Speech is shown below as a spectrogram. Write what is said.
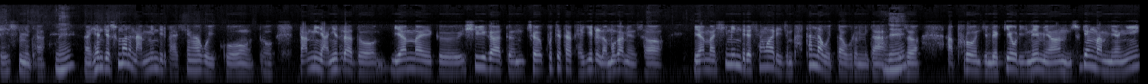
했습니다. 네. 아, 현재 수많은 난민들이 발생하고 있고 또 난민이 아니더라도 미얀마의 그 시위가 어떤 저 쿠데타 100일을 넘어가면서 미얀마 시민들의 생활이 좀 파탄나고 있다고 그럽니다. 네. 그래서 앞으로 이제 몇 개월 이내면 수백만 명이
